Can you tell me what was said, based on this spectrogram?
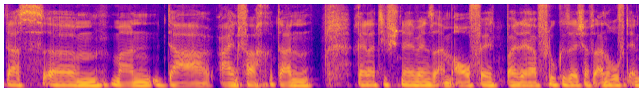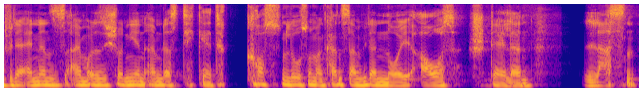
dass ähm, man da einfach dann relativ schnell, wenn es einem auffällt, bei der Fluggesellschaft anruft, entweder ändern sie es einem oder sie stornieren einem das Ticket kostenlos und man kann es dann wieder neu ausstellen lassen.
